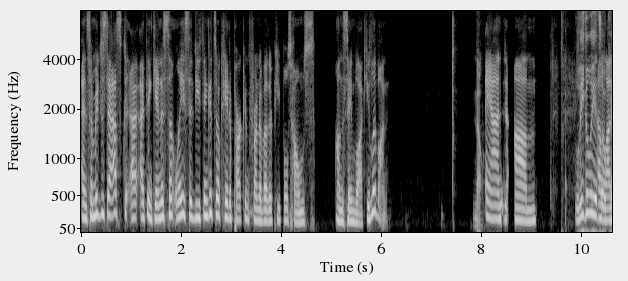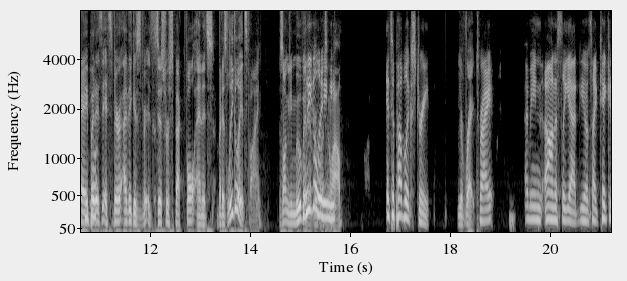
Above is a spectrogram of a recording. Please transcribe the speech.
and somebody just asked, I, I think innocently, said, Do you think it's okay to park in front of other people's homes on the same block you live on? No. And um, Legally, it's A okay, but it's it's very. I think it's it's disrespectful, and it's but it's legally it's fine as long as you move it every once in a Legally- while. it's a public street, You're right. right? I mean, honestly, yeah, you know, it's like take a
